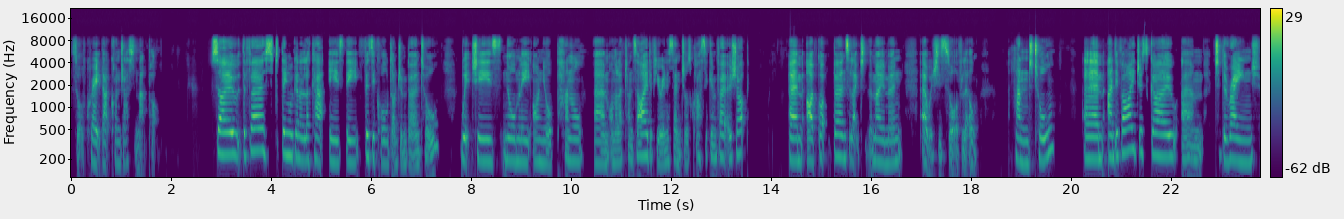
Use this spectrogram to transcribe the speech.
sort of create that contrast and that pop. So the first thing we're going to look at is the physical dodge and burn tool, which is normally on your panel um, on the left hand side if you're in Essentials Classic in Photoshop. Um, I've got burn selected at the moment, uh, which is sort of little hand tool. Um, and if I just go um, to the range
